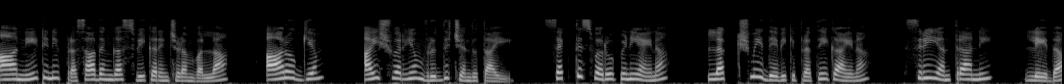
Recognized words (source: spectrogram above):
ఆ నీటిని ప్రసాదంగా స్వీకరించడం వల్ల ఆరోగ్యం ఐశ్వర్యం వృద్ధి చెందుతాయి. శక్తి స్వరూపిణి అయిన లక్ష్మీదేవికి ప్రతీక అయిన శ్రీ యంత్రాన్ని లేదా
